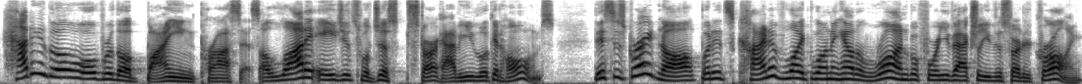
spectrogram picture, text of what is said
how do you go over the buying process? A lot of agents will just start having you look at homes. This is great and all, but it's kind of like learning how to run before you've actually even started crawling.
